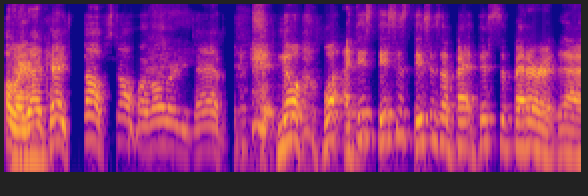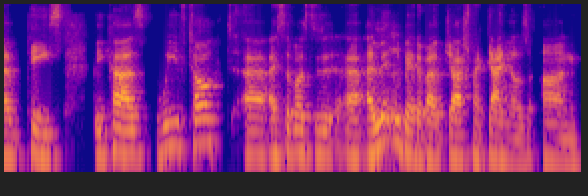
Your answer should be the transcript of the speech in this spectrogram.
Oh my god, okay, stop, stop. I'm already dead. no, what this this is this is a bet this is a better uh, piece because we've talked uh, I suppose uh, a little bit about Josh McDaniels on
